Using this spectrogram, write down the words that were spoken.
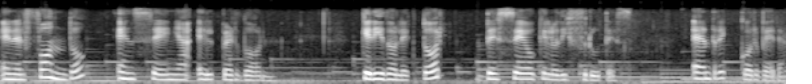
En el fondo, enseña el perdón. Querido lector, deseo que lo disfrutes. Enric Corbera.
